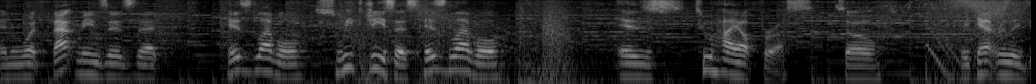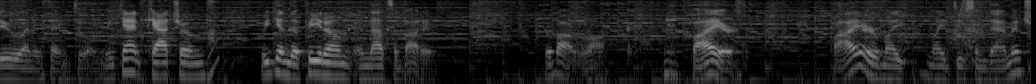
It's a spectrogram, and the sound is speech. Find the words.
and what that means is that his level, sweet Jesus, his level is too high up for us. So we can't really do anything to him. We can't catch him, we can defeat him, and that's about it. What about rock? Hmm. Fire. Fire might might do some damage.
